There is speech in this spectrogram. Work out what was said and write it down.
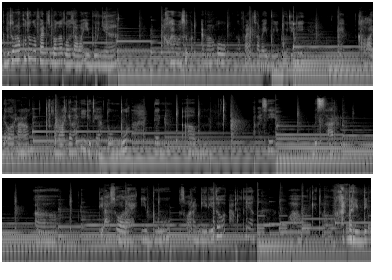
kebetulan aku tuh ngefans banget loh sama ibunya. Aku emang suka emang aku ngefans sama ibu-ibu. Jadi kayak kalau ada orang terutama laki-laki gitu ya tumbuh dan um, apa sih besar uh, diasuh oleh ibu seorang diri tuh aku tuh yang wow gitu loh bukan merinding.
